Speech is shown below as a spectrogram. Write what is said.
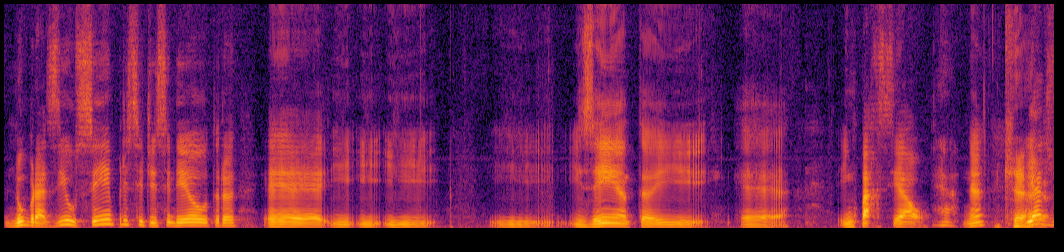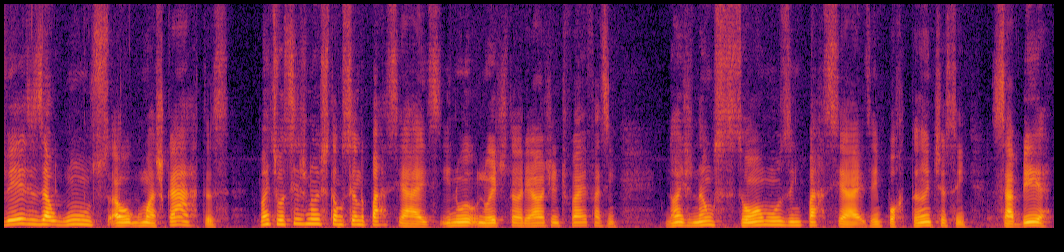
no Brasil sempre se disse neutra é, e, e, e, e, isenta e é, imparcial, é. né? E às vezes alguns, algumas cartas, mas vocês não estão sendo parciais. E no, no editorial a gente vai fazer assim, nós não somos imparciais. É importante assim saber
